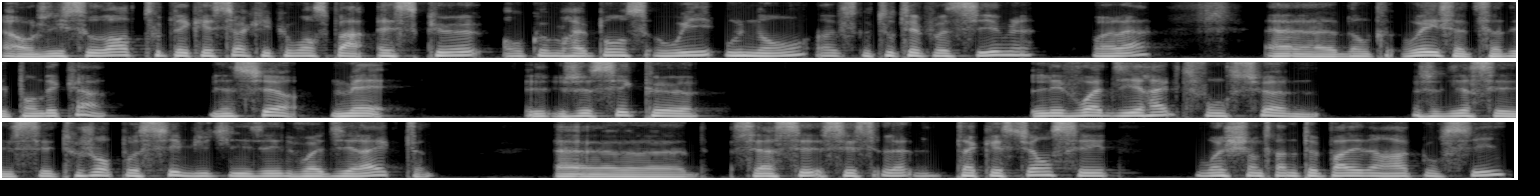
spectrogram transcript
Alors, je dis souvent toutes les questions qui commencent par est-ce que ont comme réponse oui ou non, hein, parce que tout est possible. Voilà. Euh, donc, oui, ça, ça dépend des cas, bien sûr. Mais je sais que les voies directes fonctionnent. Je veux dire, c'est toujours possible d'utiliser une voie directe. Euh, ta question, c'est moi, je suis en train de te parler d'un raccourci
